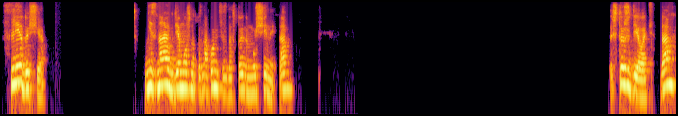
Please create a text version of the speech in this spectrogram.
Следующее. Не знаю, где можно познакомиться с достойным мужчиной. Да? Что же делать? Да?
